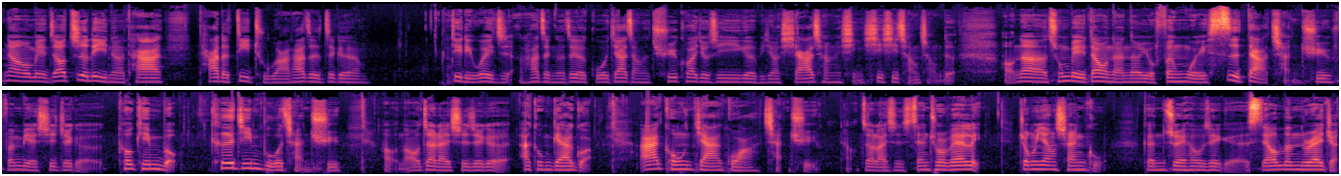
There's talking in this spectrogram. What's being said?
那我们也知道智利呢，它它的地图啊，它的这个。地理位置啊，它整个这个国家长的区块就是一个比较狭长型、细细长长的。好，那从北到南呢，有分为四大产区，分别是这个 Coquimbo 科金博产区，好，然后再来是这个 Aconcagua 阿空加瓜产区，好，再来是 Central Valley 中央山谷，跟最后这个 Southern Region。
